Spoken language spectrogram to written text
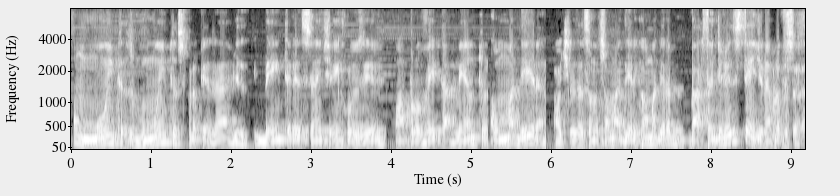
com muitas, muitas propriedades, bem interessante, inclusive com aproveitamento como madeira, a utilização da sua madeira, que é uma madeira bastante resistente, né, professora?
